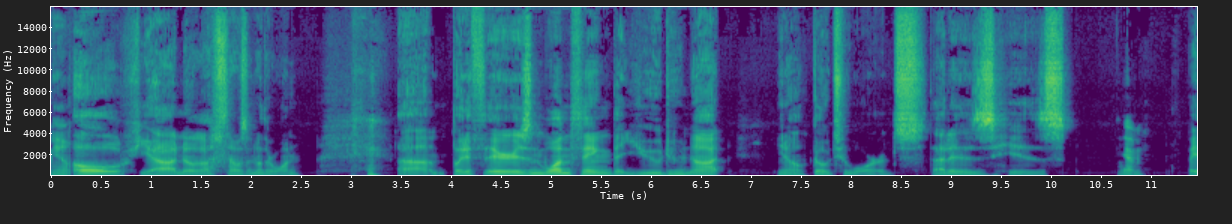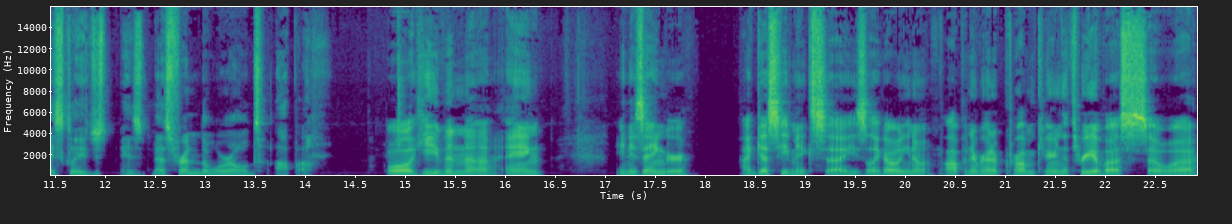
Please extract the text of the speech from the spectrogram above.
Yeah. Oh yeah, no, that that was another one. um, but if there is one thing that you do not, you know, go towards, that is his, Yeah. basically just his best friend in the world, Appa. Well, he even uh, Aang, in his anger, I guess he makes. Uh, he's like, "Oh, you know, Appa never had a problem carrying the three of us, so uh,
